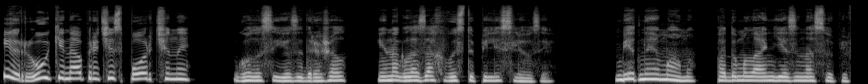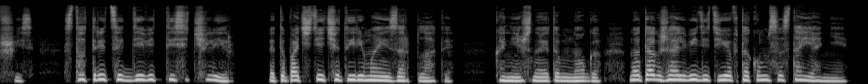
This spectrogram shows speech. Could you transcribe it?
и руки напрочь испорчены?» Голос ее задрожал, и на глазах выступили слезы. «Бедная мама», — подумала Аньеза, насупившись. «Сто тридцать девять тысяч лир. Это почти четыре мои зарплаты. Конечно, это много, но так жаль видеть ее в таком состоянии.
